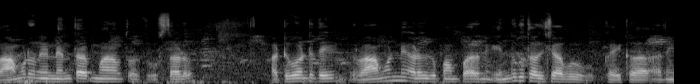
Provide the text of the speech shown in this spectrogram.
రాముడు నిన్నెంత అభిమానంతో చూస్తాడో? అటువంటిది రాముణ్ణి అడవికి పంపాలని ఎందుకు తలిచావు కైక అని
